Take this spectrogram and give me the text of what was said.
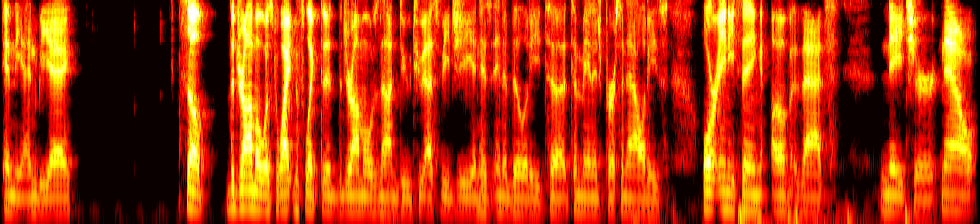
in the NBA. So the drama was Dwight inflicted. The drama was not due to SVG and his inability to to manage personalities or anything of that nature. Now,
